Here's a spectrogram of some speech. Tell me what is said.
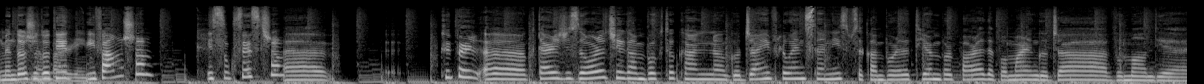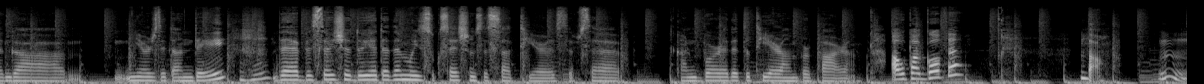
Mendon se do të jetë i famshëm? I suksesshëm? Ëh, Ky për uh, këta regjisorët që i kanë bërë këto kanë goxha influencë tani sepse kanë bërë edhe të tjerë më përpara dhe po marrin goxha vëmendje nga njerëzit andej mm -hmm. dhe besoj që do jetë edhe më i suksesshëm se sa të tjerë sepse kanë bërë edhe të tjera më përpara. A u pagove? Po. Mm,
